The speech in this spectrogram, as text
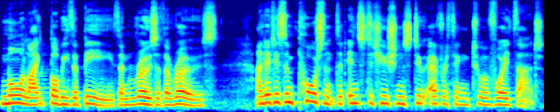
more like Bobby the Bee than Rosa the Rose, and it is important that institutions do everything to avoid that.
